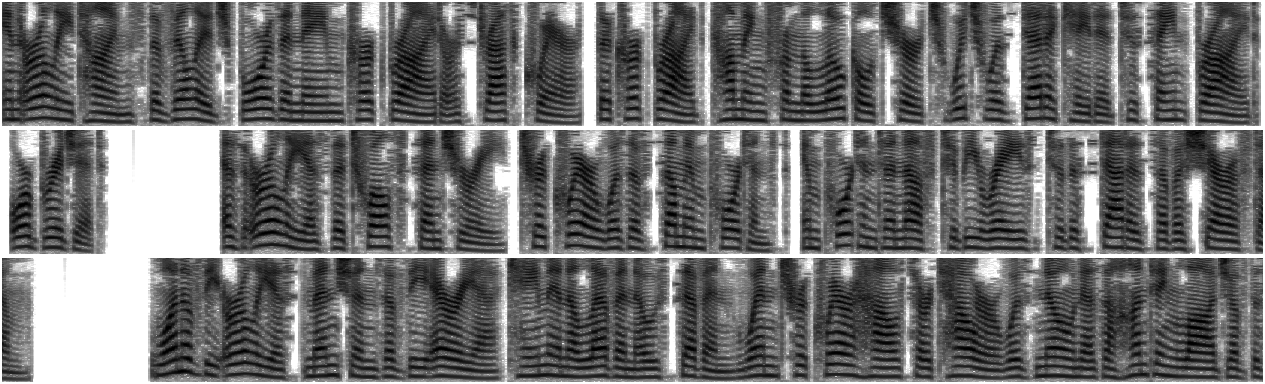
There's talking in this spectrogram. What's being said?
In early times, the village bore the name Kirkbride or Strathquair, the Kirkbride coming from the local church which was dedicated to Saint Bride, or Bridget. As early as the 12th century, Traquair was of some importance, important enough to be raised to the status of a sheriffdom. One of the earliest mentions of the area came in 1107 when Traquair House or Tower was known as a hunting lodge of the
